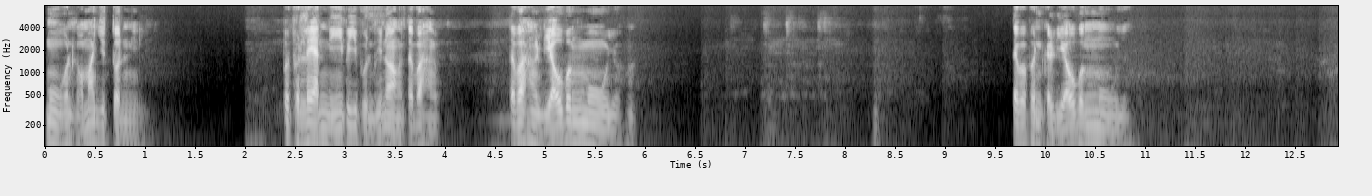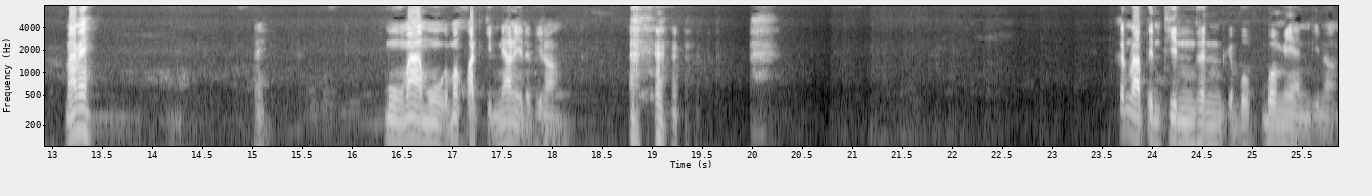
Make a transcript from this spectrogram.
หมู่เพิ่นเขามาอยู่ตนนี้เพิ่นเพิ่นแลนหนีไปญี่ปุ่นพี่น้อง แต่ว่าหังแต่ว่าหังเดียวเบิ่งหมู่อยู่ แต่ว่าเพิ่นก็เลียวเบิ่งหมู่อยู่ มาไหมหมูมาหมูกับมาขวัดกินแน่เลยเดี๋ยวพี่น้อง ขึ้นมาเป็นทินเพิ่นกับโบเมียนพี่น้อง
